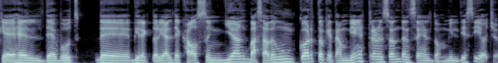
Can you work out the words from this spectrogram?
que es el debut de, directorial de Carlson Young, basado en un corto que también estrenó en Sundance en el 2018,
